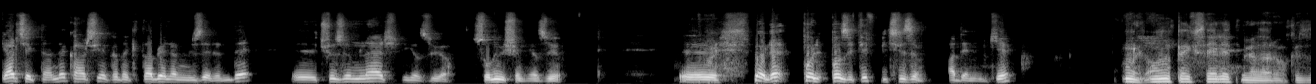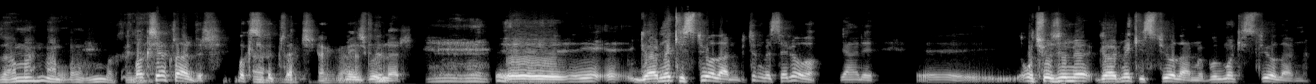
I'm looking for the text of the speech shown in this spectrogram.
Gerçekten de karşı yakadaki tabelanın üzerinde e, çözümler yazıyor, solution yazıyor. E, böyle pozitif bir çizim Aden'inki. Evet, onu pek seyretmiyorlar o kızı ama bakacak. Bakacaklardır. Bakacaklar. Evet, Mecburlar. Ee, görmek istiyorlar. Bütün mesele o. Yani e, o çözümü görmek istiyorlar mı? Bulmak istiyorlar mı?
